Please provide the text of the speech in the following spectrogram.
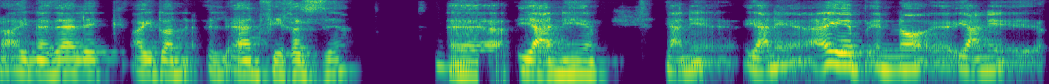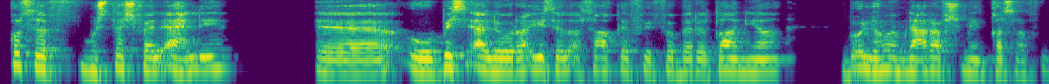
رأينا ذلك أيضا الآن في غزة. آه يعني يعني يعني عيب إنه يعني قصف مستشفى الأهلي آه وبيسألوا رئيس الاساقفه في بريطانيا بقول لهم ما بنعرفش مين قصفه.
